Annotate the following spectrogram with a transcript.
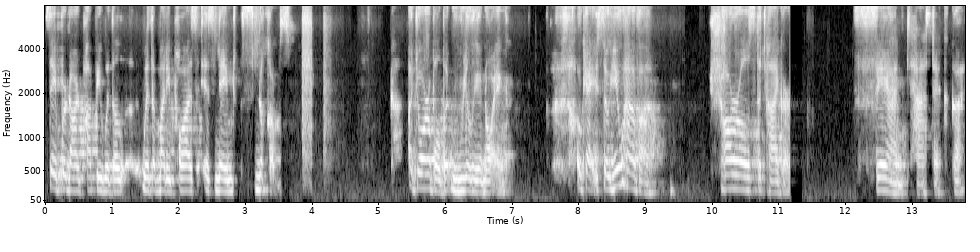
Saint Bernard puppy with a with the muddy paws is named Snookums. Adorable, but really annoying. Okay, so you have a Charles the Tiger. Fantastic. Good.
